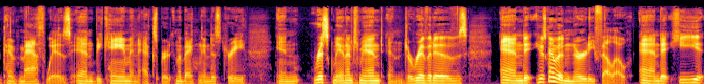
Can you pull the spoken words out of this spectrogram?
kind of math whiz and became an expert in the banking industry in risk management and derivatives. And he was kind of a nerdy fellow. And he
